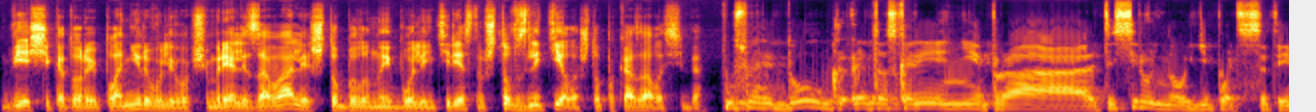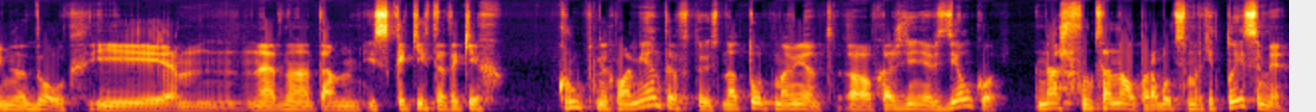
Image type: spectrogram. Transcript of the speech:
вещи, которые планировали, в общем, реализовали, что было наиболее интересным, что взлетело, что показало себя? Ну, смотри, долг — это скорее не про тестирование новых гипотез, это именно долг. И, наверное, там из каких-то таких крупных моментов, то есть на тот момент э, вхождения в сделку, наш функционал по работе с маркетплейсами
